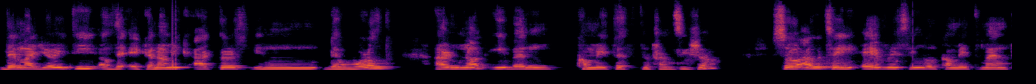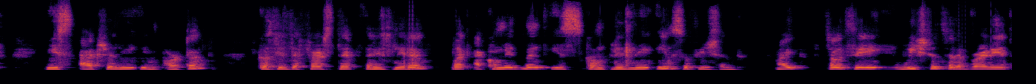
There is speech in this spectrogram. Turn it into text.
the majority of the economic actors in the world are not even committed to transition. So I would say every single commitment is actually important because it's the first step that is needed, but a commitment is completely insufficient, right? So I would say we should celebrate it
